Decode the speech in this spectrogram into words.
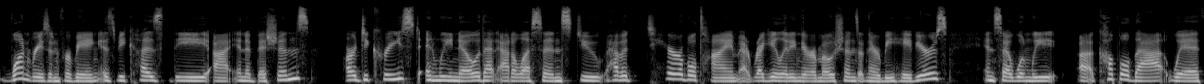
one reason for being is because the uh, inhibitions are decreased. And we know that adolescents do have a terrible time at regulating their emotions and their behaviors. And so when we uh, couple that with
